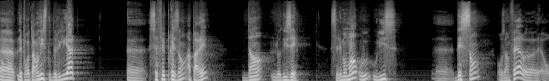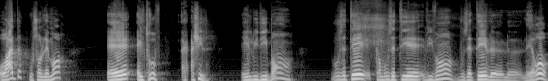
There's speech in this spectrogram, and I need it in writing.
euh, le protagoniste de l'Iliade euh, se fait présent, apparaît dans l'Odyssée. C'est le moment où Ulysse euh, descend aux enfers, euh, au Hades, où sont les morts, et, et il trouve Achille. Et il lui dit, bon, vous étiez, quand vous étiez vivant, vous étiez le, le- le héros,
